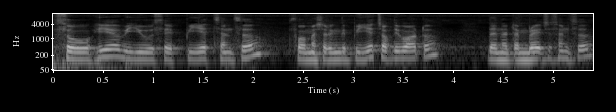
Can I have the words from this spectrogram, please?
So here we use a pH sensor for measuring the pH of the water, then a temperature sensor,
